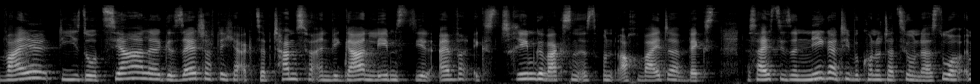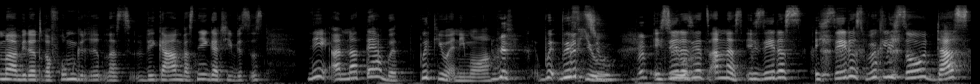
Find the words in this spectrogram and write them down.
Weil die soziale, gesellschaftliche Akzeptanz für einen veganen Lebensstil einfach extrem gewachsen ist und auch weiter wächst. Das heißt, diese negative Konnotation, da hast du auch immer wieder drauf rumgeritten, dass vegan was Negatives ist, Nee, I'm not there with, with you anymore. With, with, with you. you. ich sehe das jetzt anders. Ich sehe das, ich sehe das wirklich so, dass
